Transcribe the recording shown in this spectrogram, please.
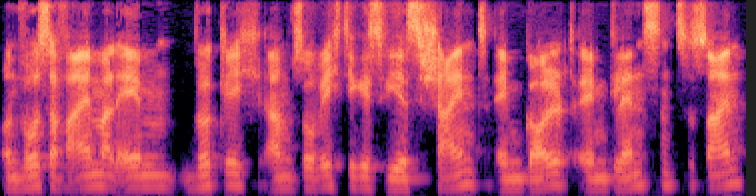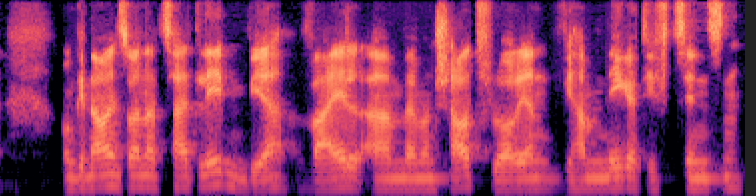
Und wo es auf einmal eben wirklich ähm, so wichtig ist, wie es scheint, eben Gold, eben glänzend zu sein. Und genau in so einer Zeit leben wir, weil, ähm, wenn man schaut, Florian, wir haben Negativzinsen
